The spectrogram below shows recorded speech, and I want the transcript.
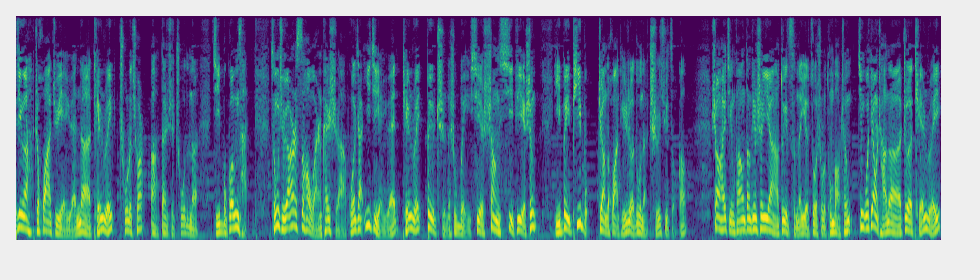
近啊，这话剧演员呢田蕊出了圈啊，但是出的呢极不光彩。从九月二十四号晚上开始啊，国家一级演员田蕊被指的是猥亵上戏毕业生，已被批捕，这样的话题热度呢持续走高。上海警方当天深夜啊，对此呢也做出了通报，称经过调查呢，这田蕊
